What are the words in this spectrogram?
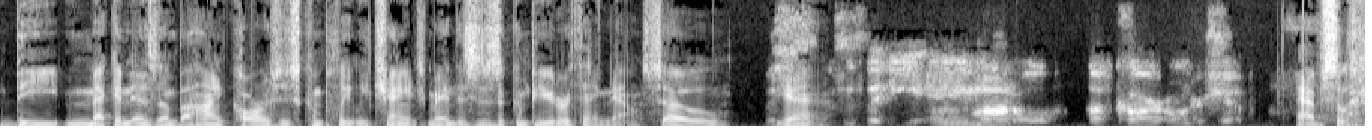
the mechanism behind cars has completely changed. Man, this is a computer thing now. So this yeah, is, this is the EA model of car ownership. Absolutely.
